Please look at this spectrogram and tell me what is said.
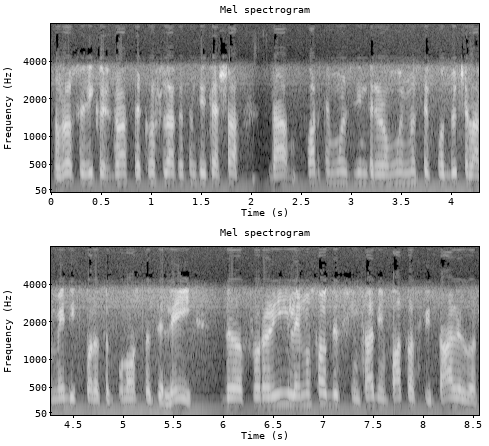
Nu vreau să zic că și dumneavoastră, că nu știu dacă sunteți așa, dar foarte mulți dintre români nu se pot duce la medic fără să pună 100 de lei. De florăriile nu s-au desfințat din fața spitalelor.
